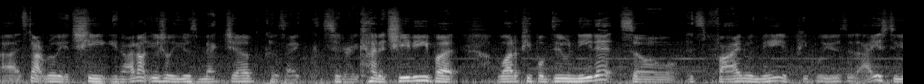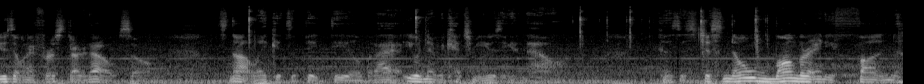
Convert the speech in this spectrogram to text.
Uh, it's not really a cheat. You know, I don't usually use MechJeb because I consider it kind of cheaty, but a lot of people do need it, so it's fine with me if people use it. I used to use it when I first started out, so it's not like it's a big deal, but I you would never catch me using it now because it's just no longer any fun.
